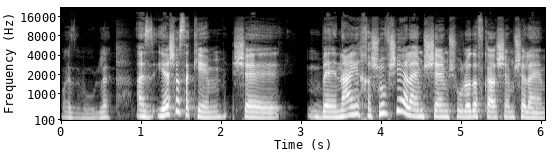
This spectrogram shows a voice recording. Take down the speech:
וואי זה מעולה. אז יש עסקים שבעיניי חשוב שיהיה להם שם שהוא לא דווקא השם שלהם.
